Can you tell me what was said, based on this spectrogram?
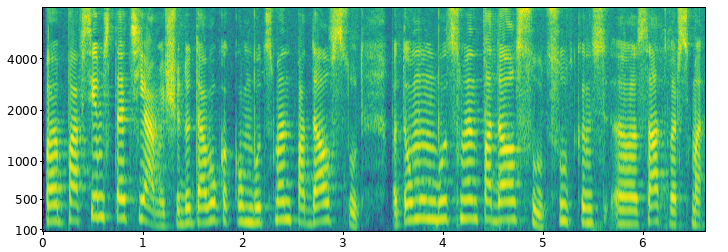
по, по всем статьям, еще до того, как омбудсмен подал в суд. Потом омбудсмен подал в суд. Суд э, Сатверсма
